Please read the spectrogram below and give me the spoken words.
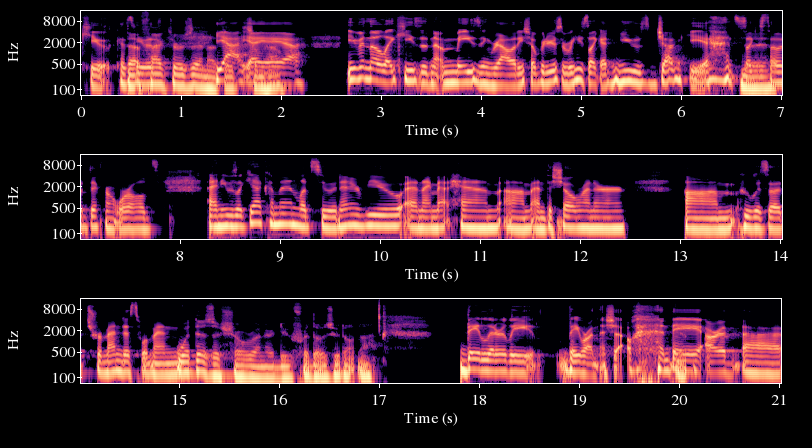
cute because that he was, factors in. I yeah, yeah, yeah, yeah. Even though like he's an amazing reality show producer, but he's like a news junkie. it's like yeah. so different worlds. And he was like, "Yeah, come in, let's do an interview." And I met him um, and the showrunner, um, who was a tremendous woman. What does a showrunner do for those who don't know? they literally they run the show and they yeah. are uh,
